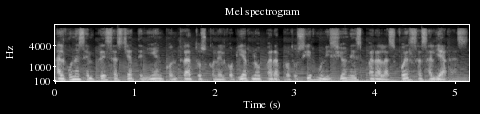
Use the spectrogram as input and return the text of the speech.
algunas empresas ya tenían contratos con el gobierno para producir municiones para las fuerzas aliadas.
